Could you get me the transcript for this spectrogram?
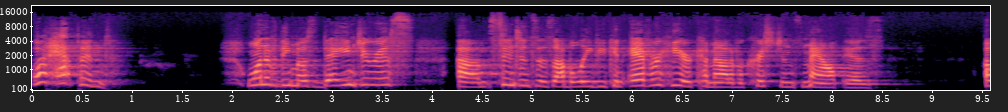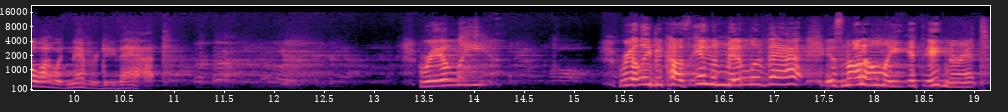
What happened? One of the most dangerous um, sentences I believe you can ever hear come out of a Christian's mouth is, Oh, I would never do that. Really? Really? Because in the middle of that is not only it's ignorant,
